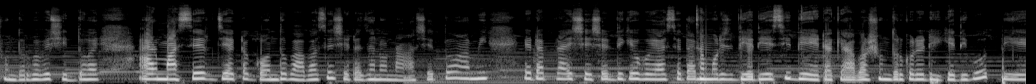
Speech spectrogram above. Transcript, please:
সুন্দরভাবে সিদ্ধ হয়। আর মাছের যে একটা গন্ধ ভাব আছে সেটা যেন না আসে। তো আমি এটা প্রায় শেষের দিকে হয়ে আসছে। তো আমি মরিচ দিয়ে দিয়েছি, দিয়ে এটাকে আবার সুন্দর করে ঢেকে দিব। দিয়ে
